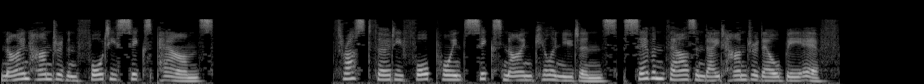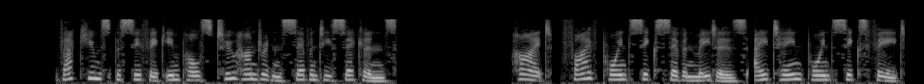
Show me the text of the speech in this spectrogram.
946 pounds. Thrust 34.69 kilonewtons, 7800 lbf. Vacuum specific impulse 270 seconds. Height 5.67 meters, 18.6 feet.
